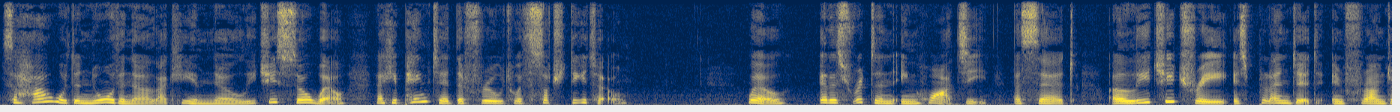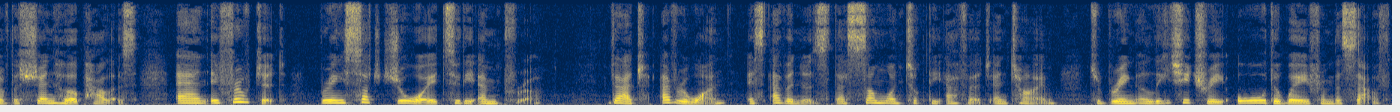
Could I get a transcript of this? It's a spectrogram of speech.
So how would a northerner like him know lychee so well that he painted the fruit with such detail? Well, it is written in Hua Ji that said, a lychee tree is planted in front of the Xuanhe Palace, and if fruited, brings such joy to the emperor. That everyone is evidence that someone took the effort and time to bring a lychee tree all the way from the south,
